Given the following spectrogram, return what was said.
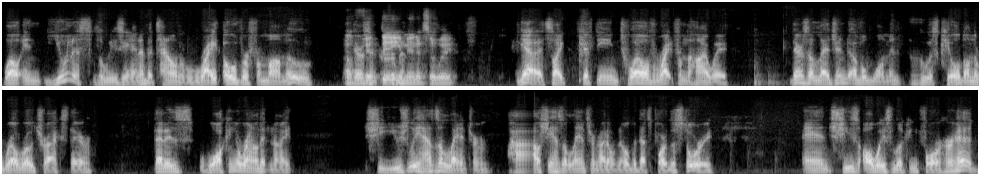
Well, in Eunice, Louisiana, the town right over from Mamou, About There's an 15 urban- minutes away. Yeah, it's like 15, 12 right from the highway. There's a legend of a woman who was killed on the railroad tracks there that is walking around at night. She usually has a lantern. How she has a lantern, I don't know, but that's part of the story. And she's always looking for her head.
